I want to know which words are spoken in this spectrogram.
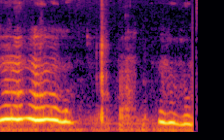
Mm-hmm.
